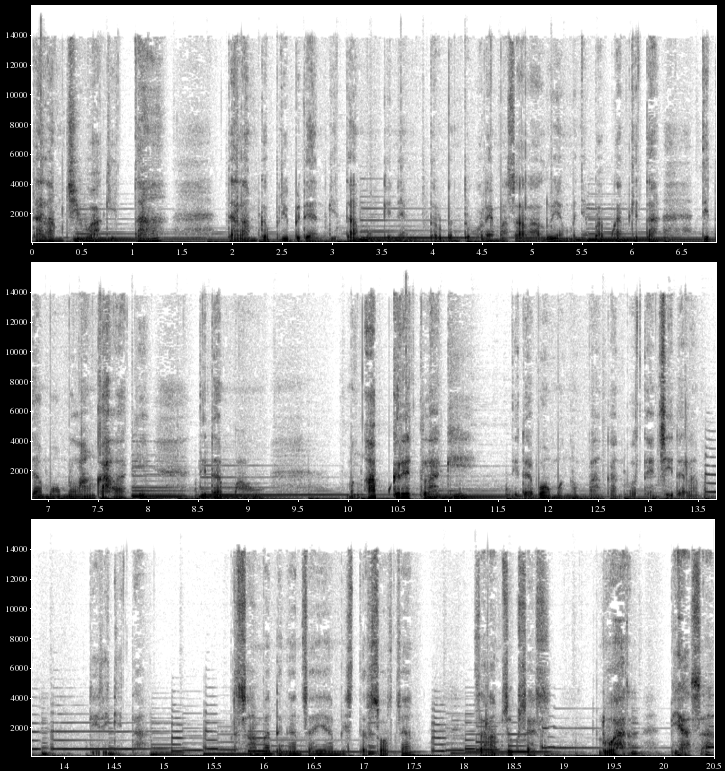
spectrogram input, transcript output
dalam jiwa kita dalam kepribadian kita mungkin yang terbentuk oleh masa lalu yang menyebabkan kita tidak mau melangkah lagi, tidak mau mengupgrade lagi, tidak mau mengembangkan potensi dalam diri kita. Bersama dengan saya Mr. Sorjan, salam sukses luar biasa.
